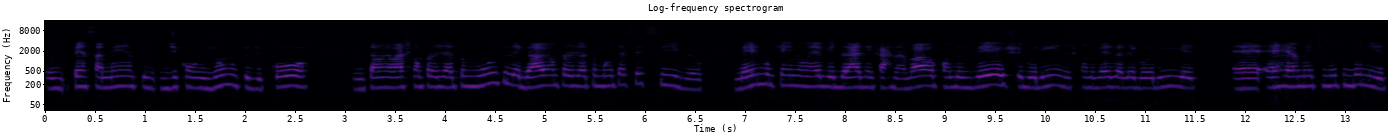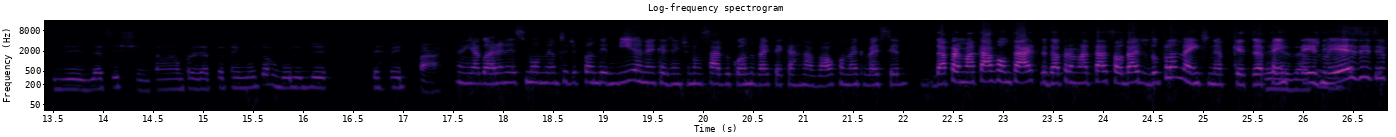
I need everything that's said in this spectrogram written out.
um pensamento de conjunto, de cor. Então, eu acho que é um projeto muito legal e é um projeto muito acessível. Mesmo quem não é vidrado em carnaval, quando vê os figurinos, quando vê as alegorias, é, é realmente muito bonito de, de assistir. Então, é um projeto que eu tenho muito orgulho de, ter feito parte. E agora, nesse momento de pandemia, né, que a gente não sabe quando vai ter carnaval, como é que vai ser, dá para matar a vontade, dá para matar a saudade duplamente, né? Porque já tem três meses e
